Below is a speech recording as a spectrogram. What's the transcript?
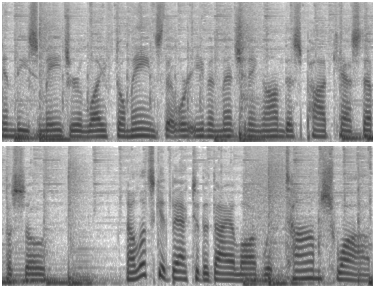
in these major life domains that we're even mentioning on this podcast episode. Now, let's get back to the dialogue with Tom Schwab.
